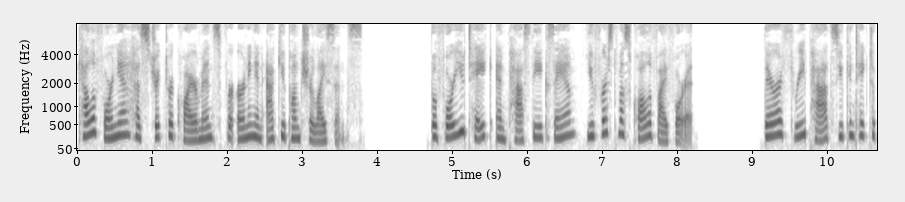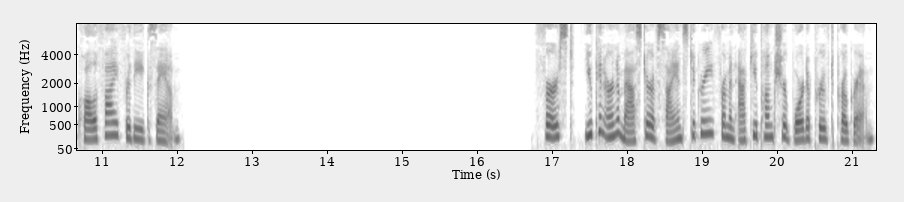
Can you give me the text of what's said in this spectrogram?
California has strict requirements for earning an acupuncture license. Before you take and pass the exam, you first must qualify for it. There are three paths you can take to qualify for the exam. First, you can earn a Master of Science degree from an acupuncture board-approved program.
